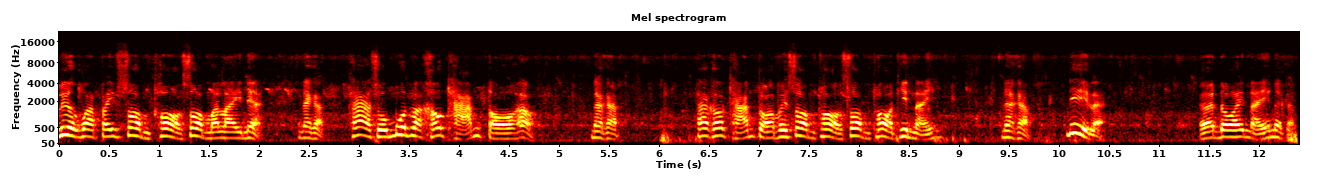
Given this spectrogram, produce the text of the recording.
เรื่องว่าไปซ่อมท่อซ่อมอะไรเนี่ยนะครับ ถ้าสมมุติว่าเขาถามต่อเอ้านะครับ ถ้าเขาถามต่อไปซ่อมท่อซ่อมท่อที่ไหนนะครับ นี่แหละเออดอยไหนนะครับ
